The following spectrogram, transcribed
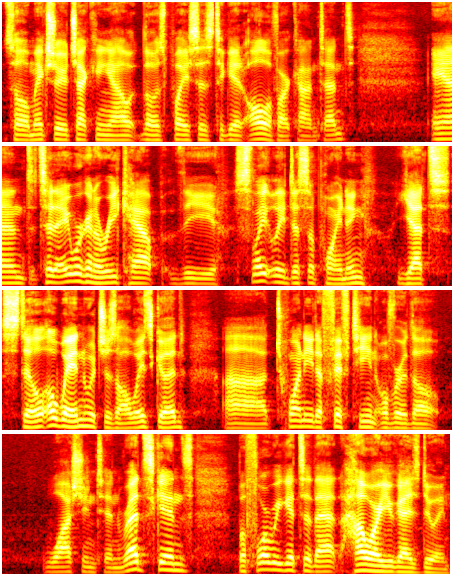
So make sure you're checking out those places to get all of our content. And today we're going to recap the slightly disappointing, yet still a win, which is always good. Uh, 20 to 15 over the Washington Redskins. Before we get to that, how are you guys doing?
